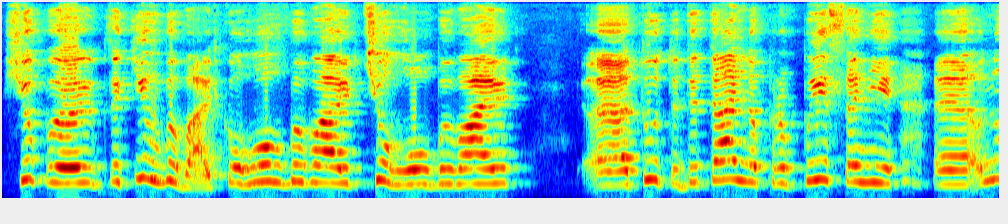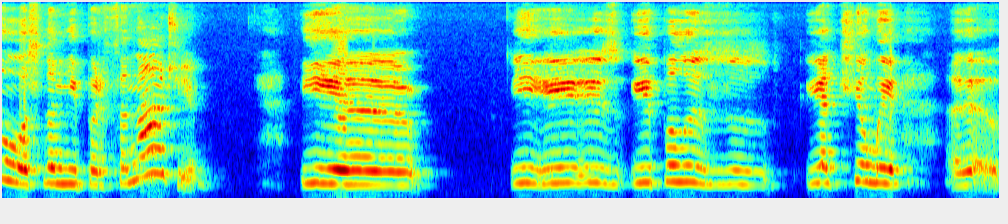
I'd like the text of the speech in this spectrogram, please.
Щоб такі вбивають, кого вбивають, чого вбивають. Тут детально прописані ну, основні персонажі. І, е, і, і, і, якщо ми е,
